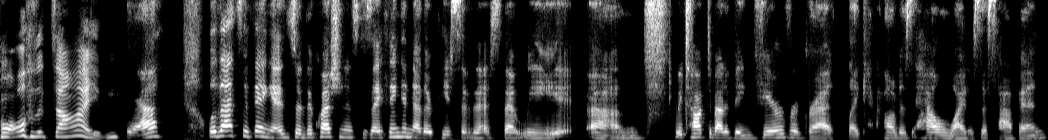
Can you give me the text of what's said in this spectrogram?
all the time. Yeah. Well, that's the thing. And so the question is because I think another piece of this that we um we talked about it being fear of regret, like how does how and why does this happen?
